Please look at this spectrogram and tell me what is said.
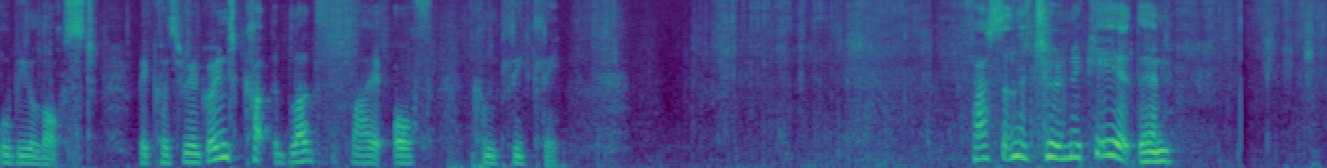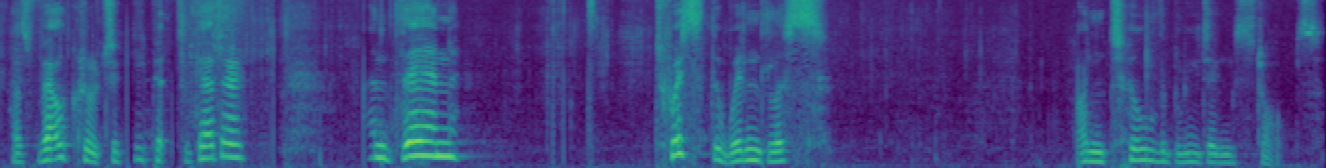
will be lost because we are going to cut the blood supply off completely fasten the tourniquet, then has Velcro to keep it together, and then twist the windlass until the bleeding stops.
